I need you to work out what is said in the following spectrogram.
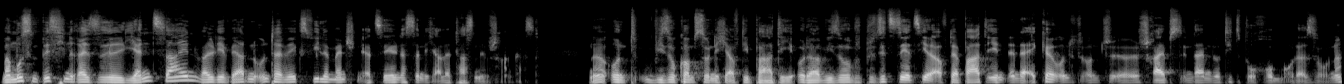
Man muss ein bisschen resilient sein, weil dir werden unterwegs viele Menschen erzählen, dass du nicht alle Tassen im Schrank hast. Ne? Und wieso kommst du nicht auf die Party? Oder wieso sitzt du jetzt hier auf der Party hinten in der Ecke und, und äh, schreibst in deinem Notizbuch rum oder so? Ne?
